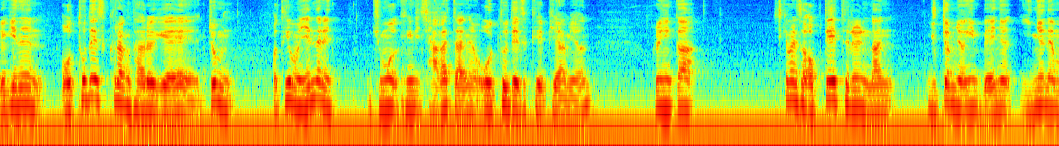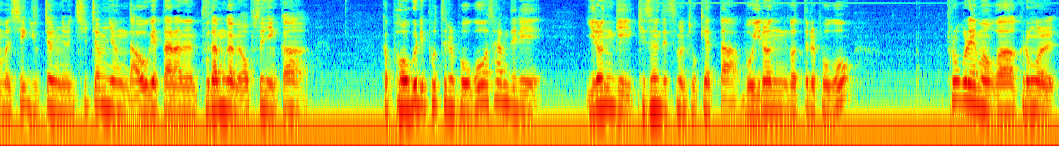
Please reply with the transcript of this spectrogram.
여기는 Autodesk랑 다르게 좀 어떻게 보면 옛날에 규모가 굉장히 작았잖아요. Autodesk에 비하면. 그러니까 쉽게 말해서 업데이트를 난 6.0이 매년 2년에 한 번씩 6.0, 7.0 나오겠다라는 부담감이 없으니까 그러니까 버그 리포트를 보고 사람들이 이런 게 개선됐으면 좋겠다. 뭐 이런 것들을 보고 프로그래머가 그런 걸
